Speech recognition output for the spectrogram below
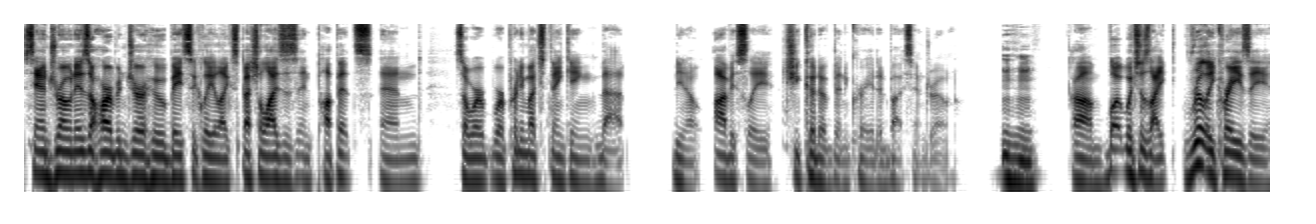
Sandrone is a harbinger who basically like specializes in puppets, and so we're we're pretty much thinking that you know obviously she could have been created by Sandrone. Mm-hmm. Um, but which is like really crazy.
